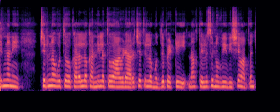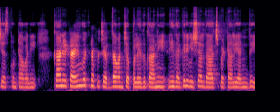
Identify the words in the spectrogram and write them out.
చిన్నని చిరునవ్వుతో కలలో కన్నీళ్ళతో ఆవిడ అరచేతుల్లో ముద్దు పెట్టి నాకు తెలుసు నువ్వు ఈ విషయం అర్థం చేసుకుంటావని కానీ టైం వచ్చినప్పుడు చెప్దామని చెప్పలేదు కానీ నీ దగ్గర ఈ విషయాలు దాచిపెట్టాలి అన్నది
